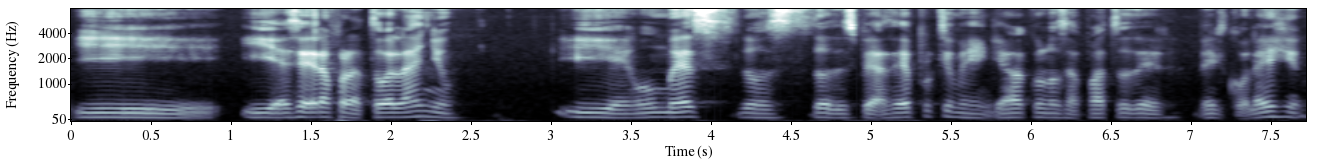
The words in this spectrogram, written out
y, y ese era para todo el año. Y en un mes los, los despedacé porque me enviaba con los zapatos del colegio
